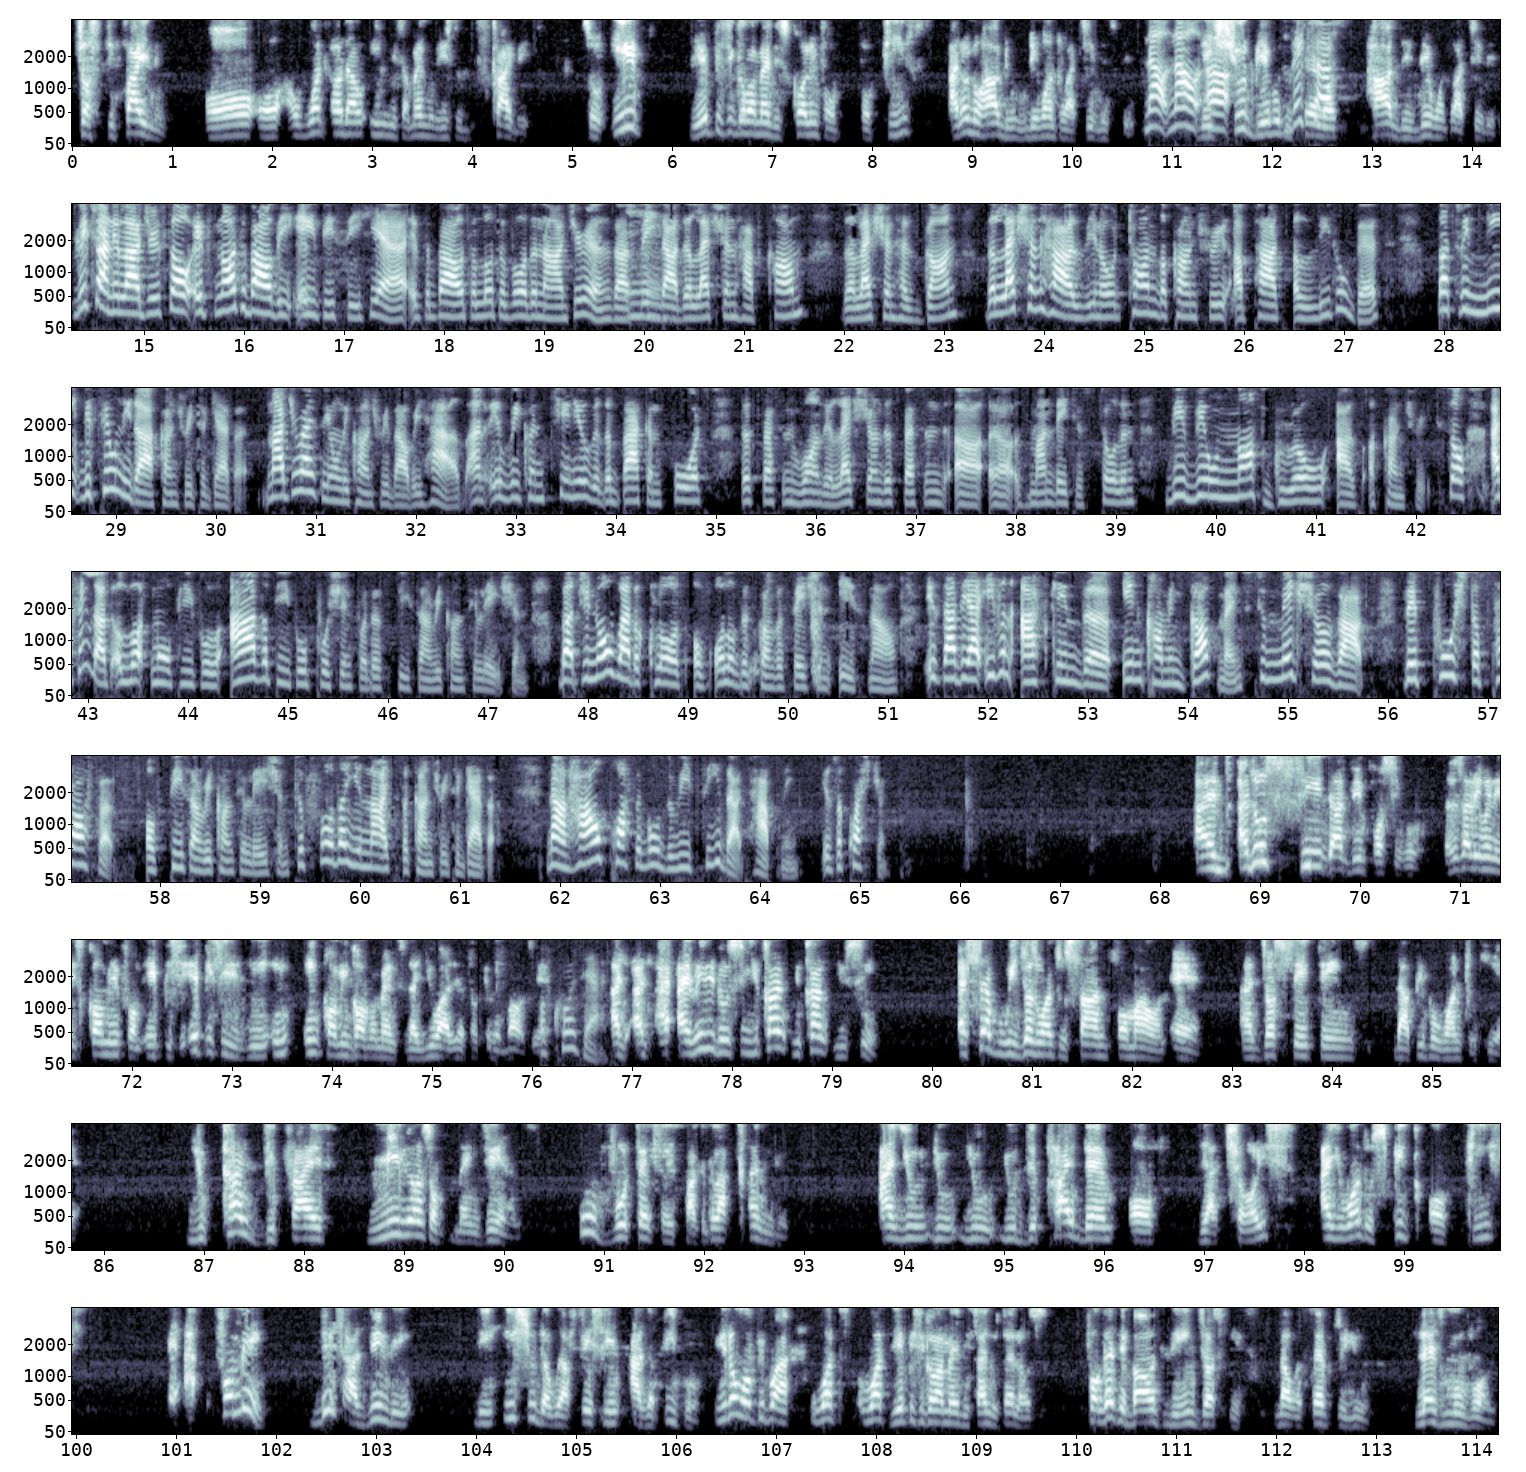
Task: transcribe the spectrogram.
justifiably or, or what other English am I going to use to describe it? So if the APC government is calling for, for peace, I don't know how do they want to achieve this peace. Now, now they uh, should be able to Victor, tell us how they, they want to achieve it. Victor Anilaju, so it's not about the APC here; it's about a lot of other Nigerians that mm. think that the election have come, the election has gone, the election has, you know, torn the country apart a little bit. But we need, we still need our country together. Nigeria is the only country that we have. And if we continue with the back and forth, this person won the election, this person's uh, uh, mandate is stolen, we will not grow as a country. So I think that a lot more people are the people pushing for this peace and reconciliation. But you know where the clause of all of this conversation is now? Is that they are even asking the incoming government to make sure that they push the process of peace and reconciliation to further unite the country together. Now, how possible do we see that happening is the question. I, I don't see that being possible especially when it's coming from APC. APC is the in, incoming government that you are here talking about. Here. Of course, yes. I, I, I really don't see. You can't. You can't. You see, except we just want to sound formal on air and just say things that people want to hear. You can't deprive millions of Nigerians who voted for a particular candidate and you you you you deprive them of their choice and you want to speak of peace eh, for me this has been the the issue that we are facing as a people. You know what people are what what the apc government is trying to tell us? Forget about the injustice that was served to you. Let's move on.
